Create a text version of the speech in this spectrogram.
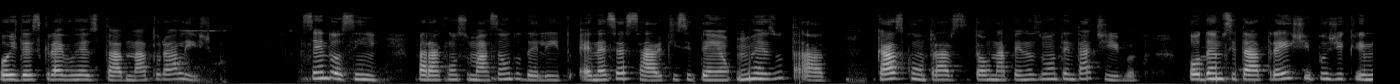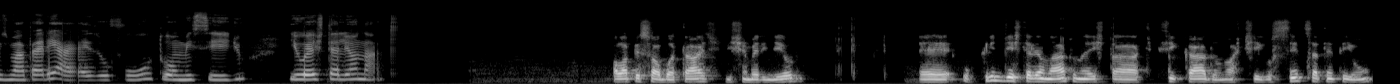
pois descreve o resultado naturalístico. Sendo assim, para a consumação do delito é necessário que se tenha um resultado. Caso contrário, se torna apenas uma tentativa. Podemos citar três tipos de crimes materiais: o furto, o homicídio e o estelionato. Olá, pessoal, boa tarde. Me chamo Erineudo. É, o crime de estelionato né, está tipificado no artigo 171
